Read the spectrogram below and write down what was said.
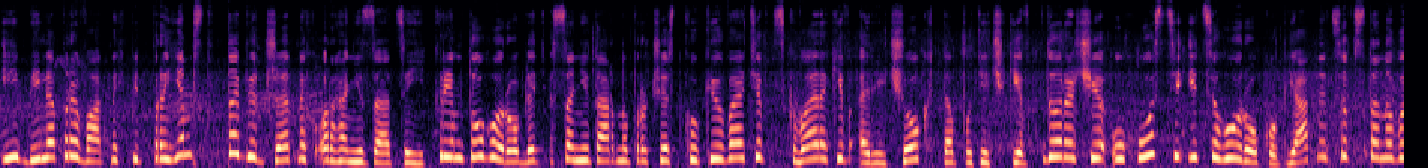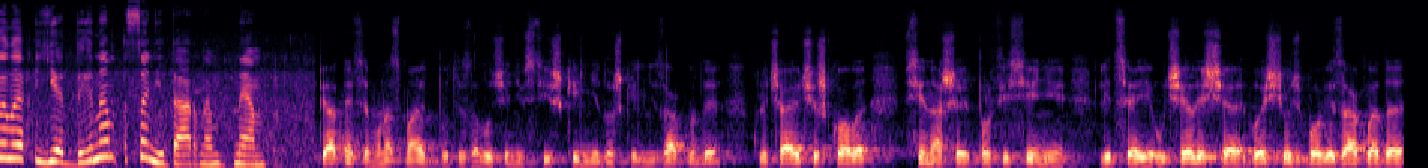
і біля приватних підприємств та бюджетних організацій. Крім того, роблять санітарну прочистку кюветів, сквериків, річок та потічків. До речі, у хості і цього року п'ятницю встановили єдиним санітарним днем. П'ятницям у нас мають бути залучені всі шкільні дошкільні заклади, включаючи школи, всі наші професійні ліцеї, училища, вищі учбові заклади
